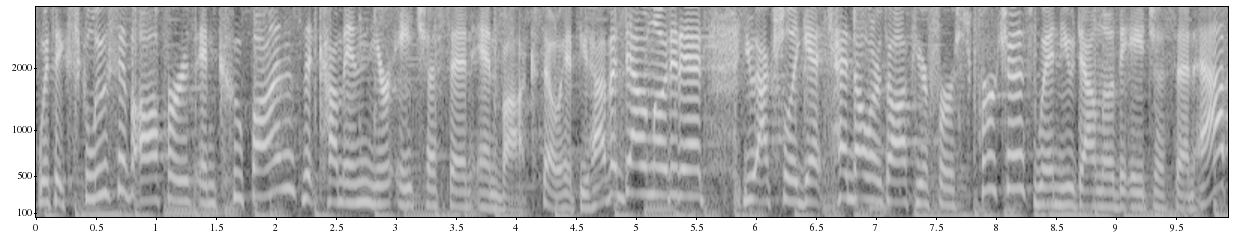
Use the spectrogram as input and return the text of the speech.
with exclusive offers and coupons that come in your HSN inbox. So if you haven't downloaded it, you actually get $10 off your first purchase when you download the HSN app.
